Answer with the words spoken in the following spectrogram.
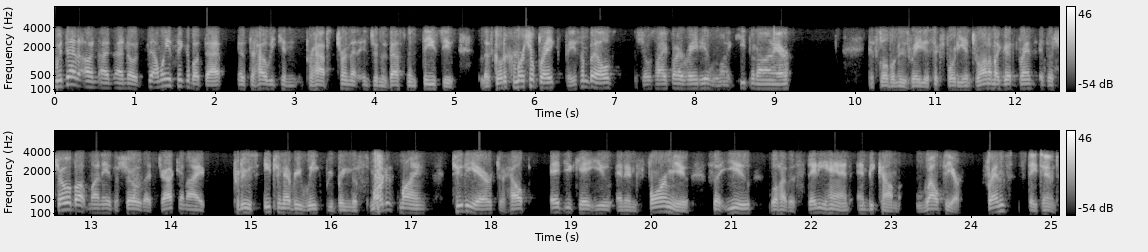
with that on I know I want you to think about that as to how we can perhaps turn that into an investment thesis. Let's go to commercial break, pay some bills. The show's Hi-Fi Radio. We want to keep it on air. It's Global News Radio 640 in Toronto, my good friends. It's a show about money. It's a show that Jack and I produce each and every week. We bring the smartest minds to the air to help educate you and inform you so that you will have a steady hand and become wealthier. Friends, stay tuned.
